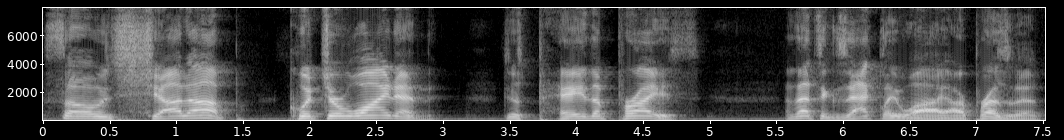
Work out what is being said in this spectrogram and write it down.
so shut up. Quit your whining. Just pay the price. And that's exactly why our president,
